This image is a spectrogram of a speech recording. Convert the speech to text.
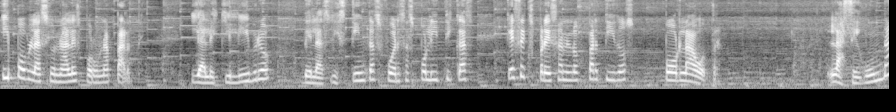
y poblacionales por una parte y al equilibrio de las distintas fuerzas políticas que se expresan en los partidos por la otra. La segunda,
